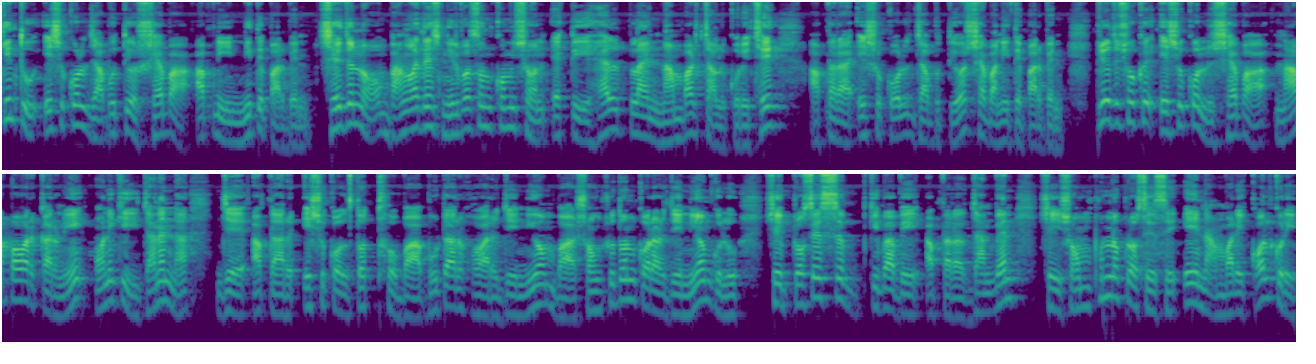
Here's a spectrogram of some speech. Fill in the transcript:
কিন্তু এ সকল যাবতীয় সেবা আপনি নিতে পারবেন। সেজন্য বাংলাদেশ নির্বাচন কমিশন একটি হেল্পলাইন নাম্বার চালু করেছে। আপনারা এ সকল যাবতীয় সেবা নিতে পারবেন। প্রিয় দর্শক, এ সকল সেবা না পাওয়ার কারণে অনেকেই জানেন না যে আপনার এ সকল তথ্য বা ভোটার হওয়ার যে নিয়ম বা সংশোধন করার যে নিয়মগুলো, সেই প্রসেস কীভাবে আপনারা জানবেন? সেই সম্পূর্ণ প্রসেসে এই নাম্বারে কল করে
